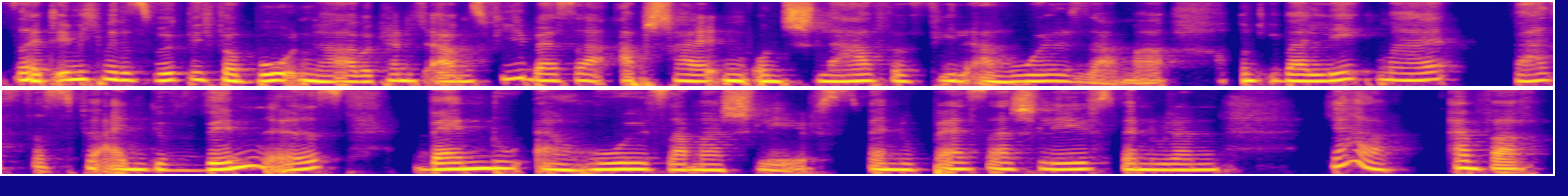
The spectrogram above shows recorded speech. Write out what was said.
seitdem ich mir das wirklich verboten habe, kann ich abends viel besser abschalten und schlafe viel erholsamer. Und überleg mal, was das für ein Gewinn ist, wenn du erholsamer schläfst, wenn du besser schläfst, wenn du dann ja einfach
